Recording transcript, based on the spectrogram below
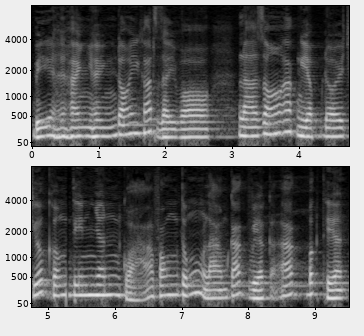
bị hành hình đói khát dày vò, là do ác nghiệp đời trước không tin nhân quả phong túng làm các việc ác bất thiện,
